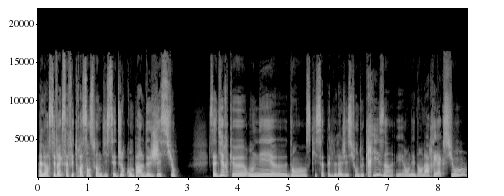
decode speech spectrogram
Alors c'est vrai que ça fait 377 jours qu'on parle de gestion. C'est-à-dire qu'on est euh, dans ce qui s'appelle de la gestion de crise et on est dans la réaction,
